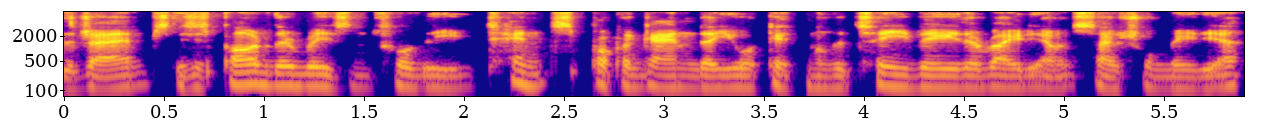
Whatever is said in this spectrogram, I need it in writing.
the jabs. This is part of the reason for the intense propaganda you're getting on the TV, the radio, and social media.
